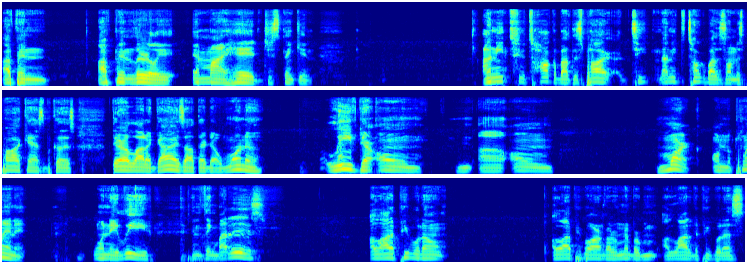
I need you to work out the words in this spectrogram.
I've been I've been literally in my head just thinking I need to talk about this pod I need to talk about this on this podcast because there are a lot of guys out there that want to leave their own uh own mark on the planet when they leave. And the thing about it is a lot of people don't a lot of people aren't going to remember a lot of the people that's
